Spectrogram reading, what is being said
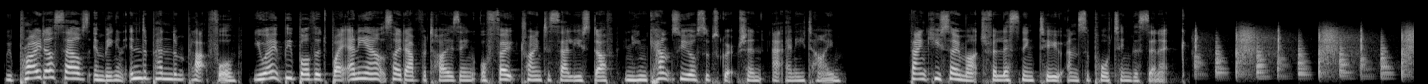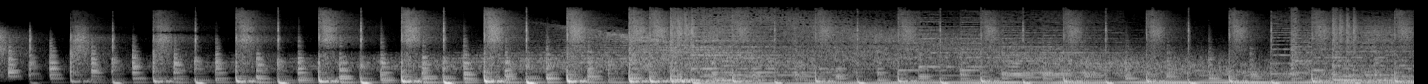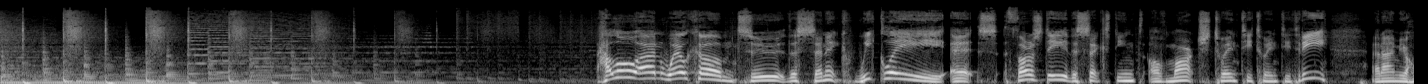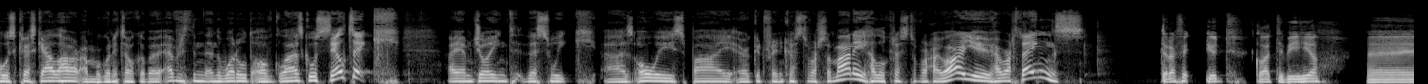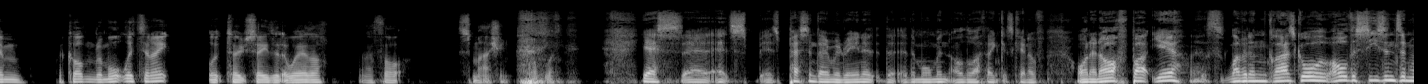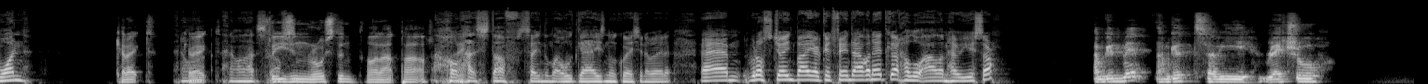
We pride ourselves in being an independent platform. You won't be bothered by any outside advertising or folk trying to sell you stuff, and you can cancel your subscription at any time. Thank you so much for listening to and supporting The Cynic. Hello and welcome to the Cynic Weekly. It's Thursday, the 16th of March 2023, and I'm your host, Chris Gallagher, and we're going to talk about everything in the world of Glasgow Celtic. I am joined this week, as always, by our good friend Christopher Sermanni. Hello, Christopher. How are you? How are things? Terrific. Good. Glad to be here. Um, recording remotely tonight. Looked outside at the weather and I thought, smashing. Lovely. yes, uh, it's it's pissing down with rain at the, at the moment. Although I think it's kind of on and off. But yeah, it's living in Glasgow, all the seasons in one. Correct. And all, Correct. And all that stuff. Freezing, roasting, all that part. All that stuff, sounding like old guys, no question about it. Um, we're also joined by our good friend Allan Edgar. Hello, Allan. How are you, sir? I'm good, mate. I'm good. A wee retro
